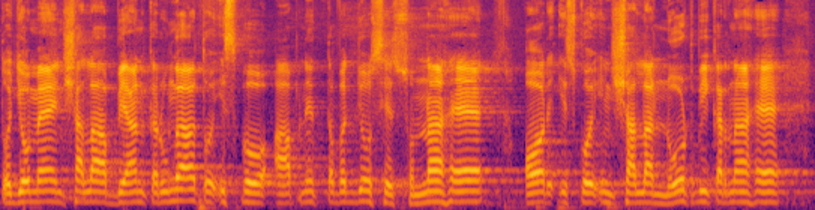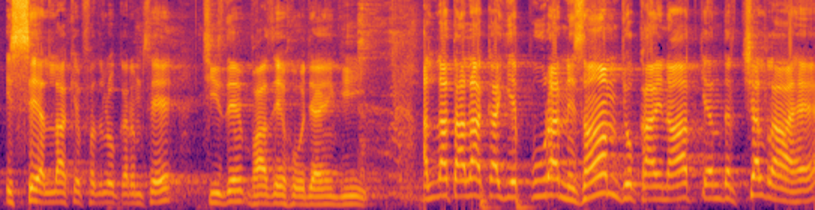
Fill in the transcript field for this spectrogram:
تو جو میں انشاءاللہ اب بیان کروں گا، تو اس کو آپ نے توجہ سے سننا ہے اور اس کو انشاءاللہ نوٹ بھی کرنا ہے۔ اس سے اللہ کے فضل و کرم سے چیزیں واضح ہو جائیں گی۔ اللہ تعالیٰ کا یہ پورا نظام جو کائنات کے اندر چل رہا ہے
